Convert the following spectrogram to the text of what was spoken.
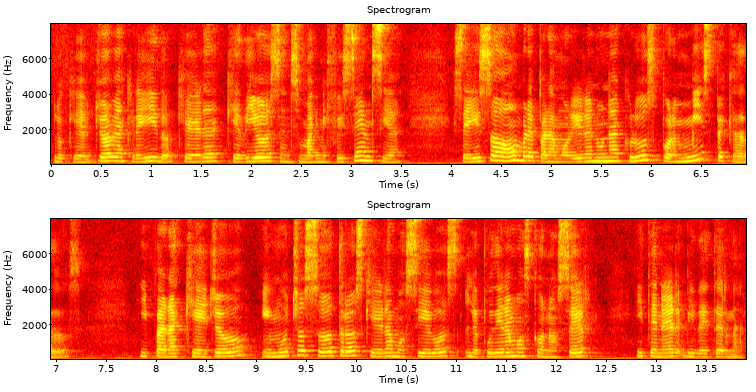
lo que yo había creído, que era que Dios en su magnificencia se hizo hombre para morir en una cruz por mis pecados y para que yo y muchos otros que éramos ciegos le pudiéramos conocer y tener vida eterna.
